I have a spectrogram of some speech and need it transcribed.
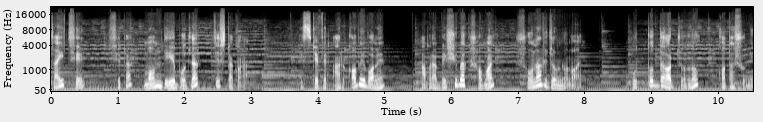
চাইছে সেটা মন দিয়ে বোঝার চেষ্টা করা। স্টেফেন আর কবে বলেন, আমরা বেশিরভাগ সময় শোনার জন্য নয়, উত্তর দেওয়ার জন্য কথা শুনি।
